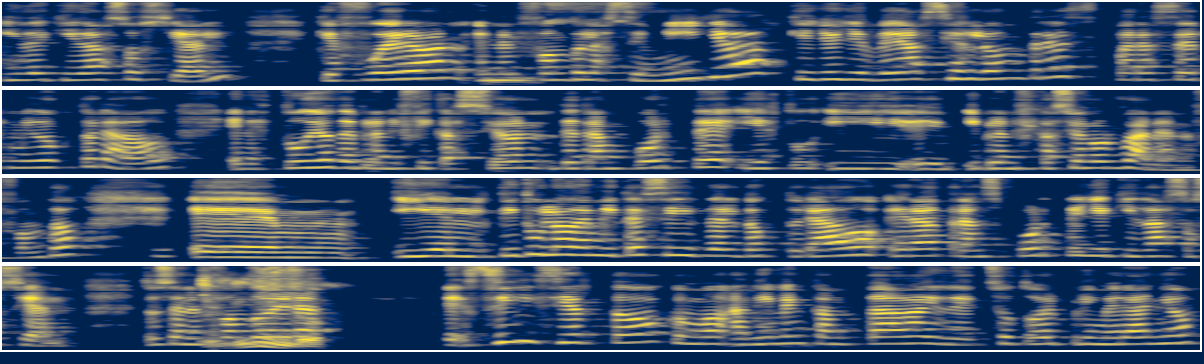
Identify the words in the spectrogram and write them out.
y de equidad social, que fueron en el mm. fondo la semilla que yo llevé hacia Londres para hacer mi doctorado en estudios de planificación de transporte y, y, y planificación urbana en el fondo. Em, y el título de mi tesis del doctorado era Transporte y Equidad Social. Entonces en el fondo era eh, sí, cierto, como a mí me encantaba y de hecho todo el primer año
